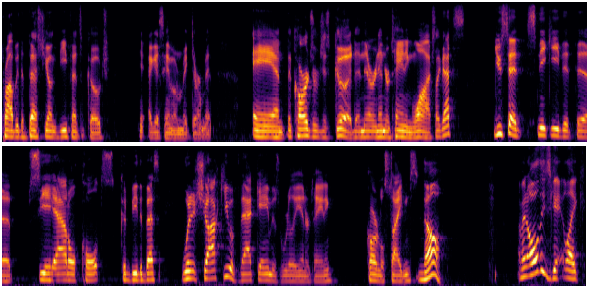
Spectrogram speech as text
probably the best young defensive coach. I guess him or McDermott. And the Cards are just good, and they're an entertaining watch. Like that's you said sneaky that the Seattle Colts could be the best. Would it shock you if that game is really entertaining? Cardinals Titans. No. I mean, all these games, like,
